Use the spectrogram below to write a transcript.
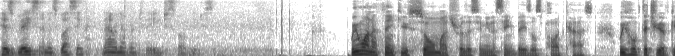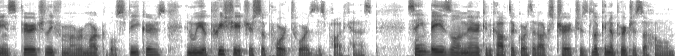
his grace and his blessing now and ever into the ages of all ages. We want to thank you so much for listening to St. Basil's podcast. We hope that you have gained spiritually from our remarkable speakers, and we appreciate your support towards this podcast. St. Basil American Coptic Orthodox Church is looking to purchase a home,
